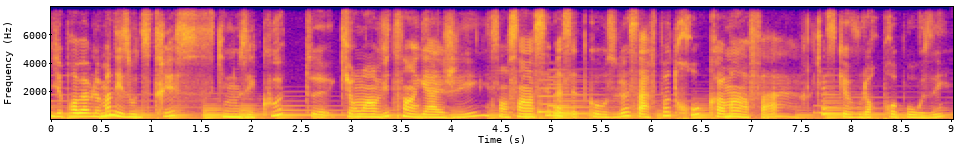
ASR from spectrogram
Il y a probablement des auditrices qui nous écoutent, qui ont envie de s'engager, sont sensibles à cette cause-là, savent pas trop comment faire. Qu'est-ce que vous leur proposez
